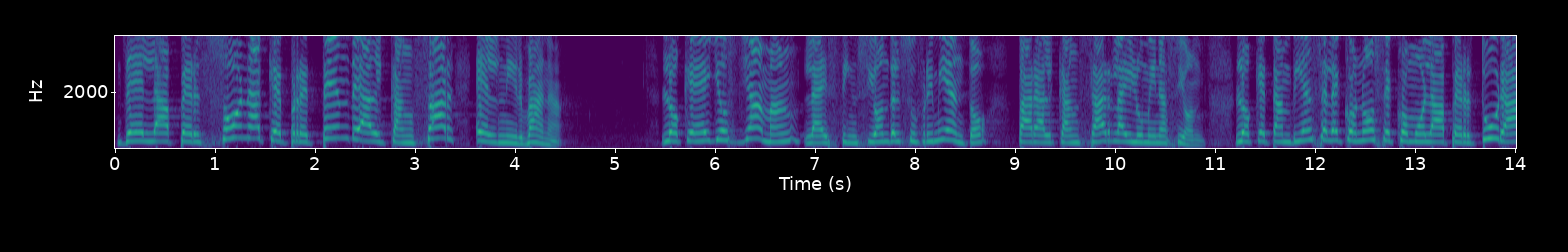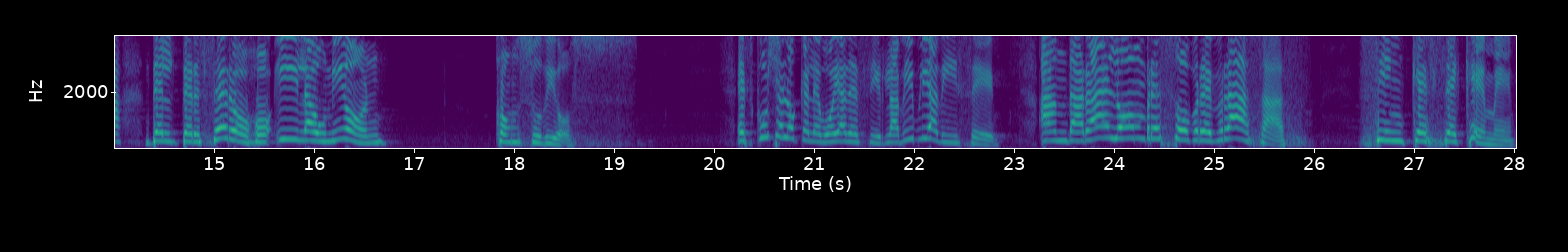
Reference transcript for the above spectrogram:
de la persona que pretende alcanzar el nirvana. Lo que ellos llaman la extinción del sufrimiento para alcanzar la iluminación, lo que también se le conoce como la apertura del tercer ojo y la unión con su Dios. Escuche lo que le voy a decir. La Biblia dice, andará el hombre sobre brasas sin que se queme.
